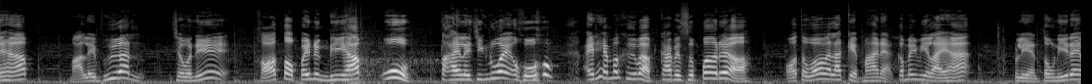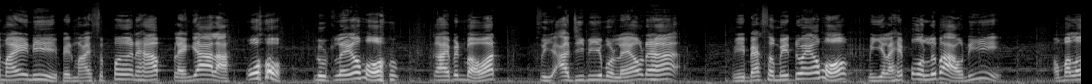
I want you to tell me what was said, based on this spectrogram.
นะครับ มาเลยเพื่อนเชวันนี้ขอตบไปหนึ่งทีครับอู้ตายเลยจริงด้วยโอ้โหไอเทมก็คือแบบกลายเป็นซูเปอร์ด้วยเหรออ๋อแต่ว่าเวลาเก็บมาเนี่ยก็ไม่มีอะไรฮะเปลี่ยนตรงนี้ได้ไหมนี่เป็นไม้ซูเปอร์นะครับแปลงหญ้าล่ะ โอ้หลุดเลยครับผม กลายเป็นแบบว่าสี RGB หมดแล้วนะฮะ มีแบ็กสมิธด้วยครับผม มีอะไรให้ป้นหรือเปล่านี่ เอามาเล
